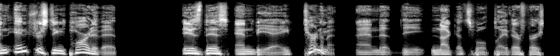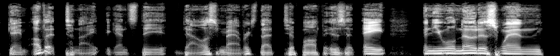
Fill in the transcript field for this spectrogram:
an interesting part of it is this NBA tournament. And the Nuggets will play their first game of it tonight against the Dallas Mavericks. That tip off is at 8. And you will notice when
